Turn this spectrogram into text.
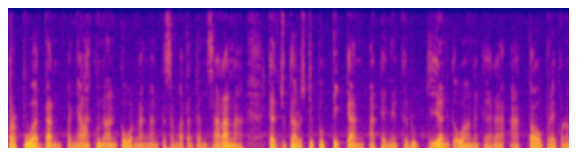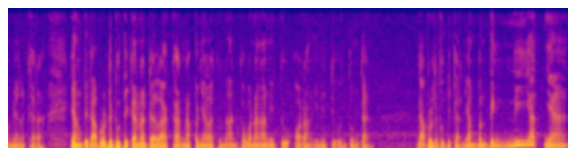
perbuatan penyalahgunaan kewenangan, kesempatan dan sarana dan juga harus dibuktikan adanya kerugian keuangan negara atau perekonomian negara. Yang tidak perlu dibuktikan adalah karena penyalahgunaan kewenangan itu orang ini diuntungkan. Nggak perlu dibuktikan. Yang penting niatnya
